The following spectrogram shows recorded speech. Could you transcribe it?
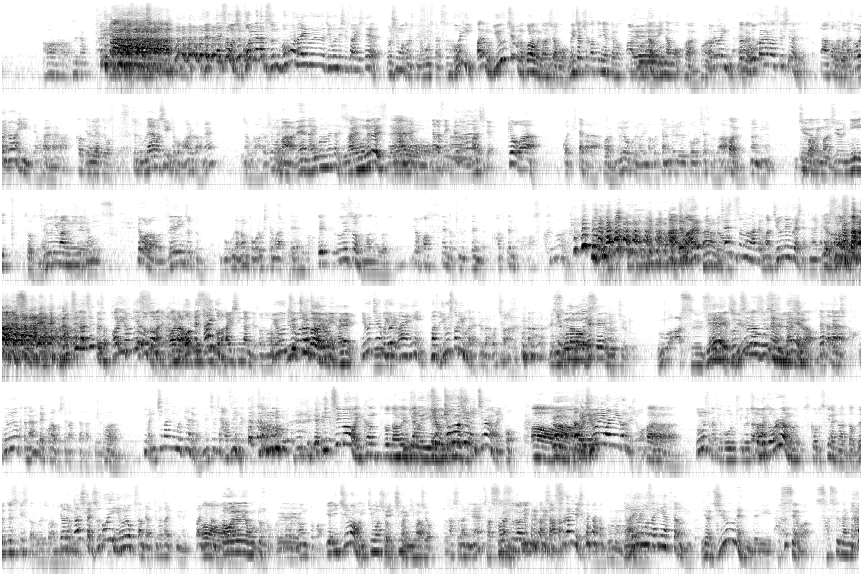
ああ忘れた。絶対そうでしょ。こんなだってすん僕もライブ自分で主催して吉本の人呼ぼうって言ったらすごいあでも YouTube のコラボに関してはもうめちゃくちゃ勝手にやってます。あえーそうだだからみんなもう。はそれはいいんだね。いだってお金発生してないじゃないですか。あそうかそうかここで。そういうのはいいみたいなことはいはいは勝手にやってますね。ちょっと羨ましいとこもあるからね。なんか吉本まあね内部のネタですよ。ないもんねない。ですねだからせっかくあーマジで。今日はこうやって来たから、はい。ニューヨークの今これチャンネル登録者数がはい。何人？10今12そうですね ?12 万人でしょ？12だから全員ちょっと僕らのも登録してもらって。えウエストランドさん何人ぐらいですか？いや8000とか9000とか8000とか少ない。あでもあるあのぶち出しってそのあれだからまあ10年ぐらいしかやってないから。いやそうっすよねぶち出しってさパイオニアそうそうなんだよ。割とあの本当に最古の配信なんだよその。YouTube YouTuber より早い。YouTube より前にまずユーストリームからやってるからこっちは。ニコ生を経て YouTube うわすすげえぶちラジオすげえなだからニューヨークとなんでコラボしたかったかっていうと、は今1万人も行ってないのがめちゃくちゃ恥ずいんだよ。いや1万はいかんとダメ今日今日中に1万は行こあうだってこれで12万人いるわけでしょ、あはいはいはい。その人たちが登録してくれたら。も別に俺らのこと好きな人なんて多分絶対好きっすからウエストランドいやでも確かにすごいニューヨークさんとやってくださいっていうのいっぱい出たんだあよあええ本当ですか。ええなんとか。いや1万は行きましょう。1枚行きましょう。さすがにね。さすがに。さすがに。さすがにでしょ。うん。誰よりも先にやってたのにいや10年で8000は？さすがに。いいよも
